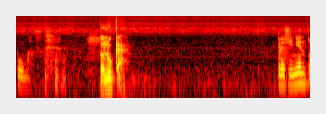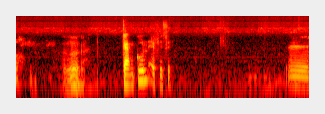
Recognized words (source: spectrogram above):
Pumas. Toluca. Crecimiento. Ah. Cancún FC. Eh,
